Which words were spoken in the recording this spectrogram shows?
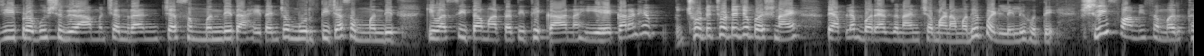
जी प्रभू श्रीरामचंद्रांच्या संबंधित आहे त्यांच्या मूर्तीच्या संबंधित किंवा सीता माता तिथे का नाहीये? कारण हे छोटे छोटे जे प्रश्न आहे ते आपल्या बऱ्याच जणांच्या मनामध्ये पडलेले होते. श्री स्वामी समर्थ.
